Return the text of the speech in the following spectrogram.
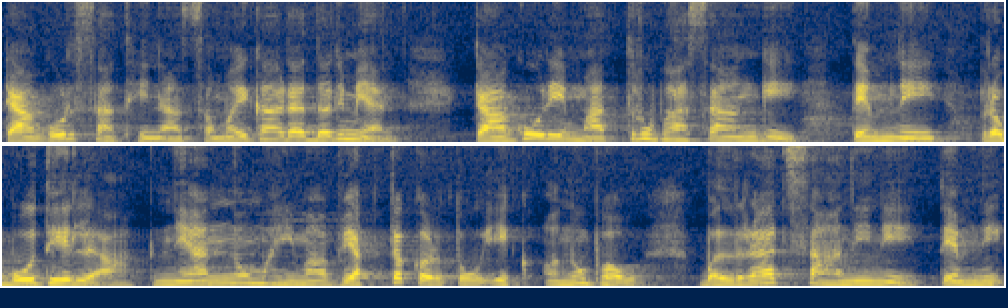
ટાગોર સાથેના સમયગાળા દરમિયાન ટાગોરે માતૃભાષા અંગે તેમને પ્રબોધેલા જ્ઞાનનો મહિમા વ્યક્ત કરતો એક અનુભવ બલરાજ સાહનીને તેમની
